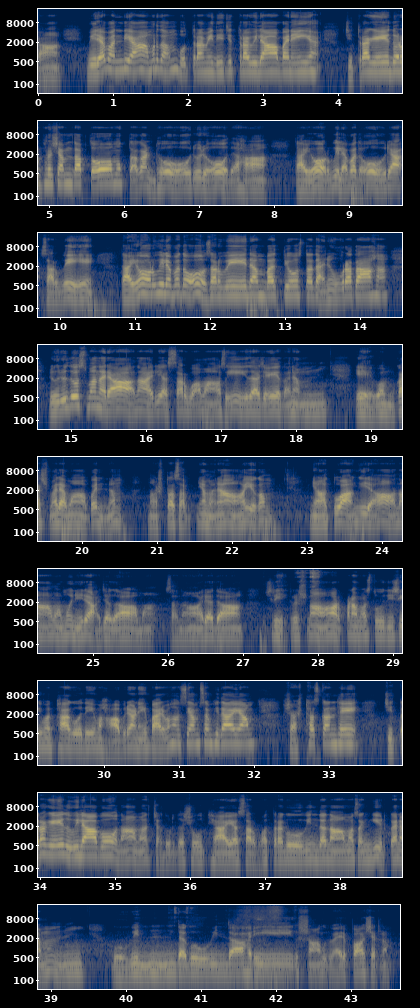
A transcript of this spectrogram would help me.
വിരപന്ത്യാമൃതം പുത്രമിതി ചിത്രവിലാപനൈ ചിത്രകേതുർഭൃശം തപ്തോ മുക്തകണ്ഠോരുരോധ. തയോർവിലപതോര സർവേ. തയോർവിലപതോ സർവേ ദമ്പത്യോസ്തനുവ്രതാः രുരുദുസ്മനരാ നാര്യ സർവമാസീതചേതനം ഏവം കശ്മലമാപന്നം നഷ്ടസജ്ഞമനായകം ജ്ഞാത്വാങ്കിരാ നാമ മുനിരാജഗാമ സനാരദ ശ്രീകൃഷ്ണാർപ്പണമസ്തു ശ്രീമദ്ഭാഗവതേ മഹാപുരാണേ പാരമഹംസ്യാം സംഹിതായാം. ഷഷ്ഠസ്കന്ധേ ചിത്രകേതുവിലാപോ നാമ ചതുർദശോധ്യായ സർവത്ര ഗോവിന്ദനാമ സങ്കീർത്തനം ഗോവിന്ദ ഗോവിന്ദ ഹരേ കൃഷ്ണ ഗുരുവായൂരപ്പ ശരണം.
